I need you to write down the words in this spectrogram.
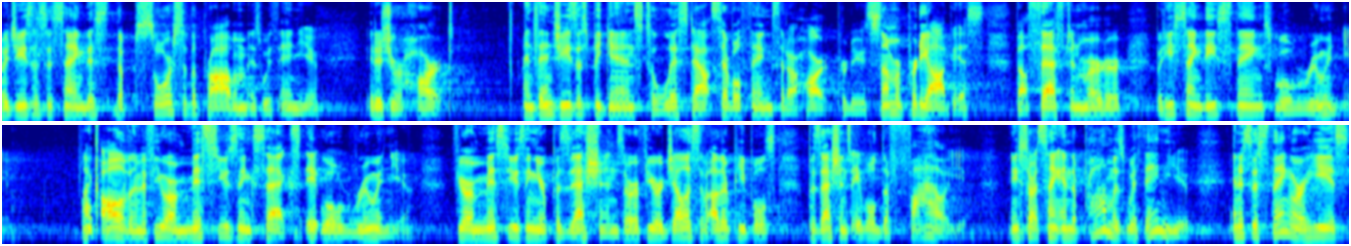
But Jesus is saying this the source of the problem is within you, it is your heart. And then Jesus begins to list out several things that our heart produces. Some are pretty obvious about theft and murder, but he's saying these things will ruin you. Like all of them. If you are misusing sex, it will ruin you. If you are misusing your possessions, or if you are jealous of other people's possessions, it will defile you. And he starts saying, and the problem is within you. And it's this thing where he is,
